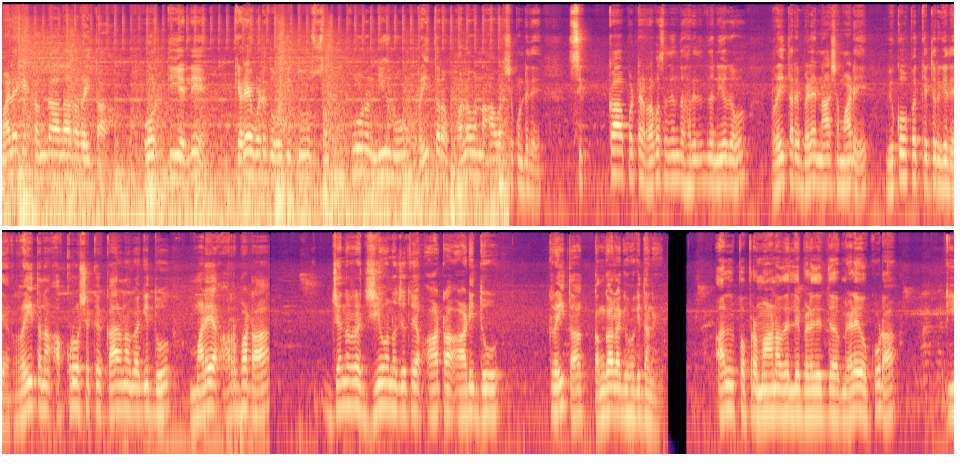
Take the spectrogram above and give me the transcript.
ಮಳೆಗೆ ಕಂಗಾಲಾದ ರೈತ. ಪೂರ್ತಿಯಲ್ಲಿ ಕೆರೆ ಒಡೆದು ಹೋಗಿದ್ದು ಸಂಪೂರ್ಣ ನೀರು ರೈತರ ಹೊಲವನ್ನು ಆವರಿಸಿಕೊಂಡಿದೆ. ಸಿಕ್ಕಾಪಟ್ಟೆ ರಭಸದಿಂದ ಹರಿದಿದ್ದ ನೀರು ರೈತರ ಬೆಳೆ ನಾಶ ಮಾಡಿ ವಿಕೋಪಕ್ಕೆ ತಿರುಗಿದೆ. ರೈತನ ಆಕ್ರೋಶಕ್ಕೆ ಕಾರಣವಾಗಿದ್ದು ಮಳೆಯ ಆರ್ಭಟ. ಜನರ ಜೀವನ ಜೊತೆ ಆಟ ಆಡಿದ್ದು ರೈತ ಕಂಗಾಲಾಗಿ ಹೋಗಿದ್ದಾನೆ. ಅಲ್ಪ ಪ್ರಮಾಣದಲ್ಲಿ ಬೆಳೆದಿದ್ದ ಬೆಳೆಯೂ ಕೂಡ ಈ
